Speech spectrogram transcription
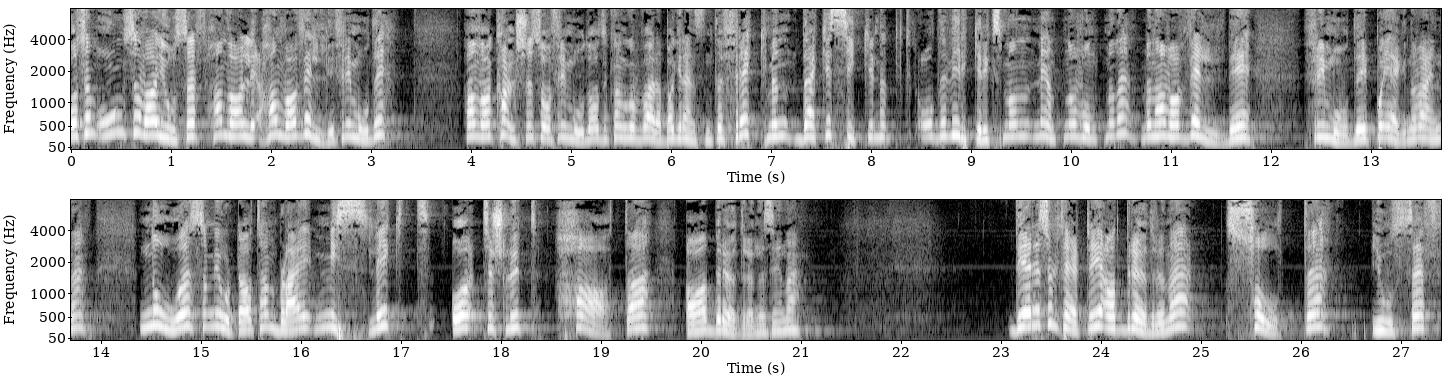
Og som ung så var Josef han var, han var veldig frimodig. Han var kanskje så frimodig at det kan være på grensen til frekk. Men det er ikke sikkert, og det virker ikke som han mente noe vondt med det. Men han var veldig frimodig på egne vegne. Noe som gjorde at han blei mislikt og til slutt hata av brødrene sine. Det resulterte i at brødrene solgte Josef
